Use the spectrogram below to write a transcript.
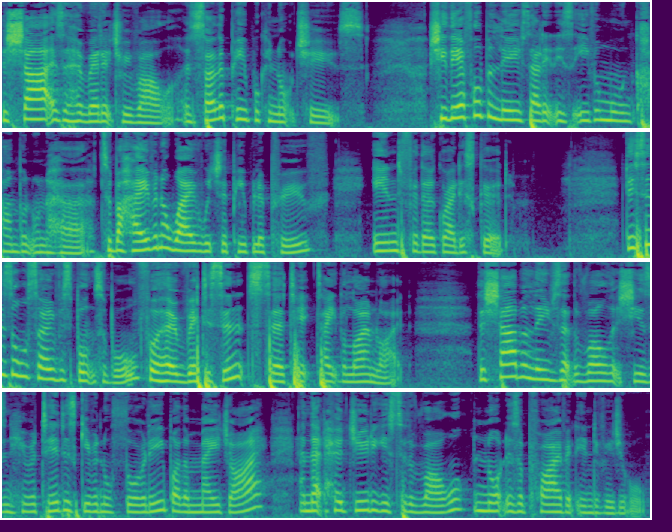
the Shah is a hereditary role, and so the people cannot choose. She therefore believes that it is even more incumbent on her to behave in a way which the people approve and for their greatest good. This is also responsible for her reticence to t- take the limelight the Shah believes that the role that she has inherited is given authority by the Magi and that her duty is to the role, not as a private individual.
